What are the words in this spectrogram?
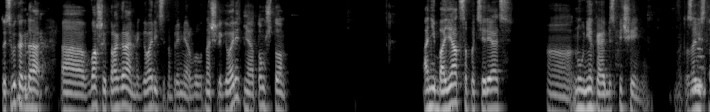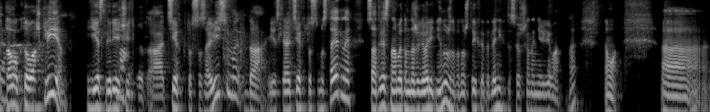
То есть вы, когда э, в вашей программе говорите, например, вы вот начали говорить мне о том, что они боятся потерять э, ну, некое обеспечение. Это ну зависит ну, от того, кто ваш клиент. Если речь да. идет о тех, кто созависимы, да. Если о тех, кто самостоятельны, соответственно, об этом даже говорить не нужно, потому что их это для них это совершенно нерелевантно. Да? Вот. А,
